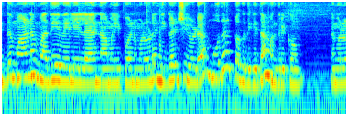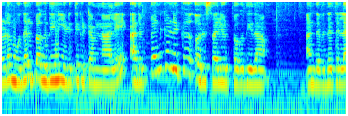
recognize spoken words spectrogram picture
இதமான மதிய வேலையில நாம இப்போ நம்மளோட நிகழ்ச்சியோட முதல் பகுதிக்கு தான் வந்திருக்கோம். நம்மளோட முதல் பகுதின்னு எடுத்துக்கிட்டோம்னாலே அது பெண்களுக்கு ஒரு சல்யூட் பகுதி தான் அந்த விதத்துல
